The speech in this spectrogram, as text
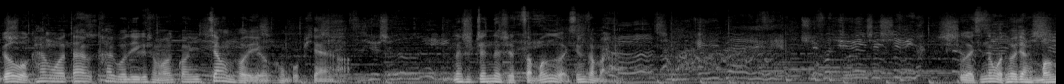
哥我看过泰泰国的一个什么关于降头的一个恐怖片啊，那是真的是怎么恶心怎么来，恶心的我都有点懵，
